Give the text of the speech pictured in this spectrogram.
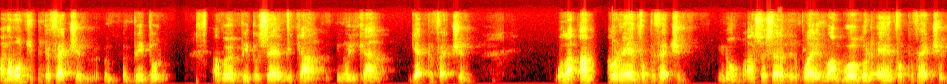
and I wanted perfection. And, and people, I've heard people say you can't, you know, you can't get perfection. Well, I, am going to aim for perfection. You know, as I said to the players, we're going to aim for perfection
